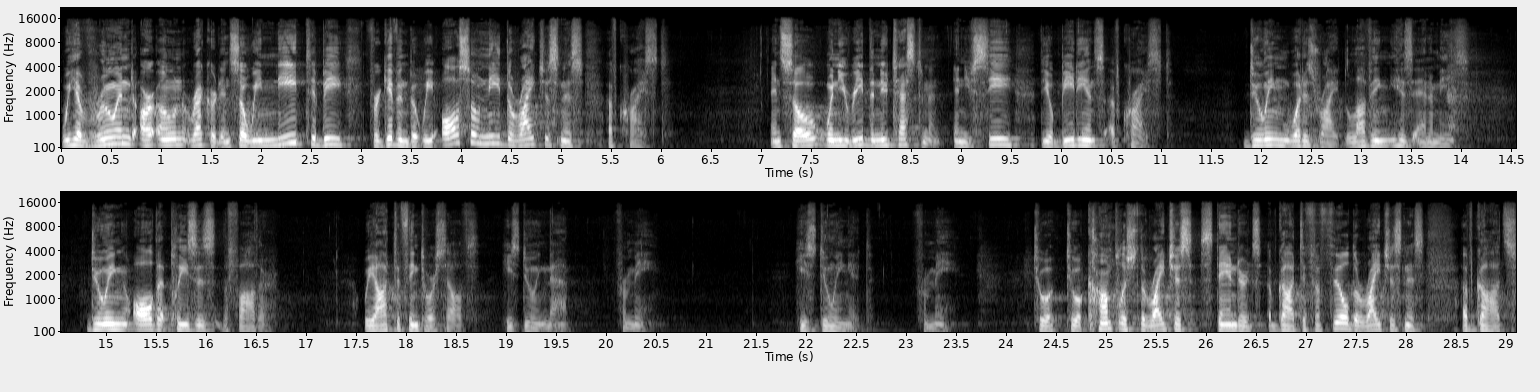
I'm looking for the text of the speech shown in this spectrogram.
We have ruined our own record, and so we need to be forgiven, but we also need the righteousness of Christ. And so when you read the New Testament and you see the obedience of Christ, doing what is right, loving his enemies, doing all that pleases the Father, we ought to think to ourselves, He's doing that for me. He's doing it for me to, to accomplish the righteous standards of God, to fulfill the righteousness of God's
